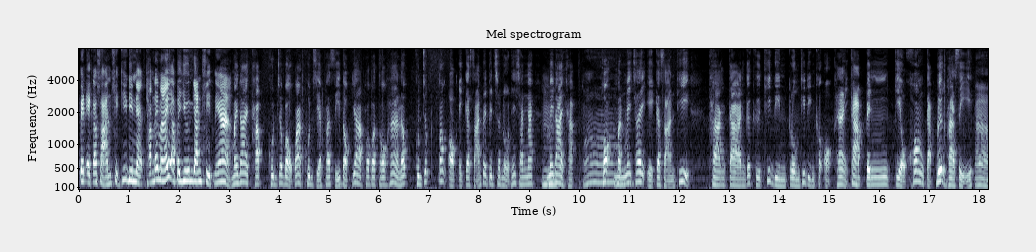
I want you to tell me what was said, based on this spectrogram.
เป็นเอกสารสิทธิที่ดินเนี่ยทำได้ไหมเอาไปยืนยันสิทธิ์เนี่ย ไม่ได้ครับ คุณจะบอกว่าคุณเสียภาษีดอกหญ้าพบทห้าแล้วคุณจะต้องออกเอกสารไปเป็นโฉนดให้ฉันนะอืมไม่ได้ครับ เพราะมันไม่ใช่เอกสารที่ ทางการก็คือที่ดินกรมที่ดินเขาออกให้ครับเป็นเกี่ยวข้องกับเรื่องภาษีอ่า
